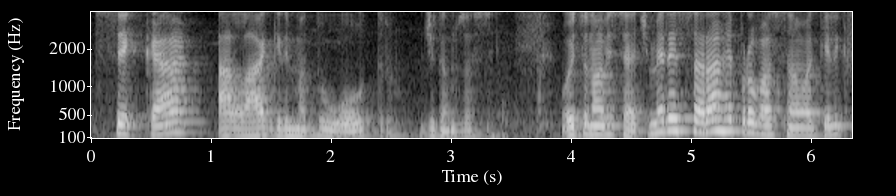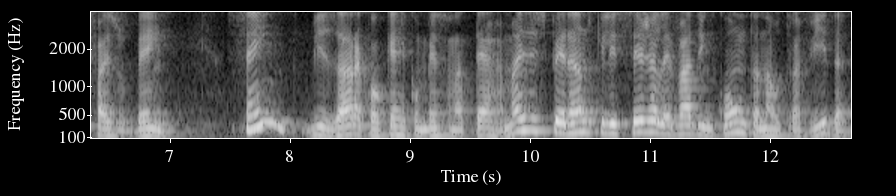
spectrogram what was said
secar a lágrima do outro, digamos assim. 897. Merecerá reprovação aquele que faz o bem, sem visar a qualquer recompensa na terra, mas esperando que lhe seja levado em conta na outra vida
